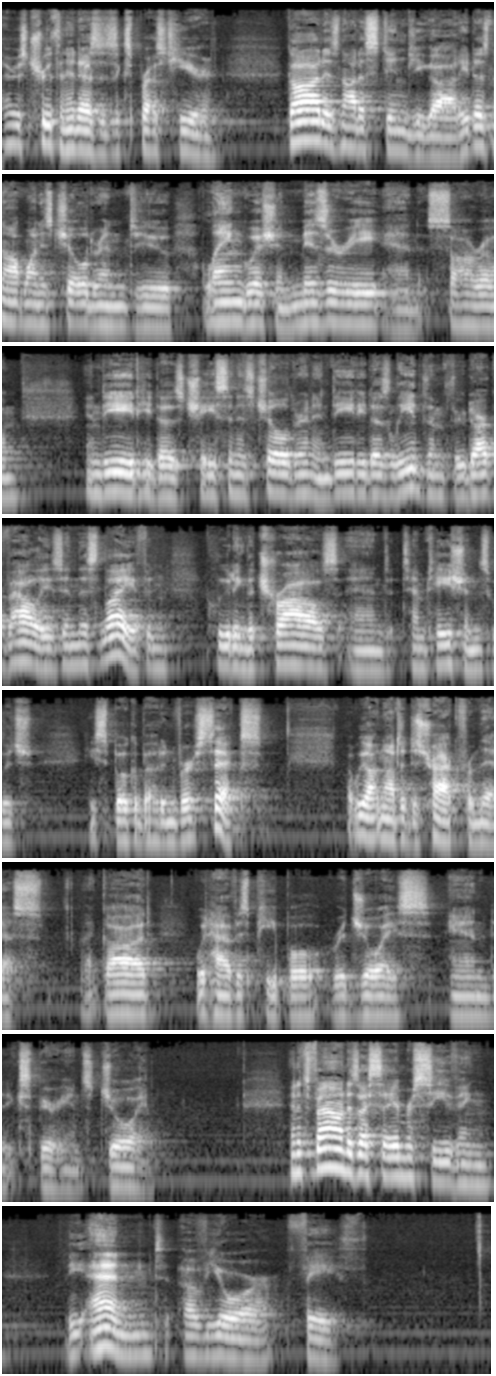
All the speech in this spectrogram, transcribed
There is truth in it as is expressed here. God is not a stingy God. He does not want His children to languish in misery and sorrow. Indeed, he does chasten his children. Indeed, he does lead them through dark valleys in this life, including the trials and temptations which he spoke about in verse 6. But we ought not to detract from this that God would have his people rejoice and experience joy. And it's found, as I say, in receiving the end of your faith.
